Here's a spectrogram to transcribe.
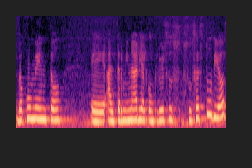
documento eh, al terminar y al concluir sus, sus, estudios,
